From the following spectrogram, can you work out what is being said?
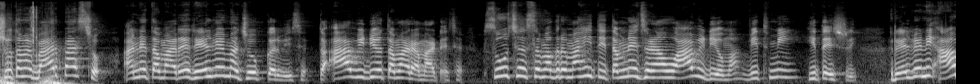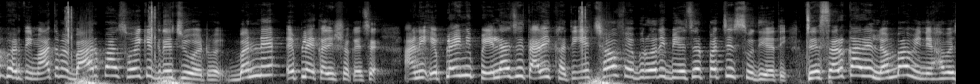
શું તમે બાર પાસ છો અને તમારે રેલવેમાં જોબ કરવી છે? તો આ વીડિયો તમારા માટે છે. શું છે સમગ્ર માહિતી તમને જણાવું આ વિડીયોમાં? વિથ મી હિતેશ્રી રેલવેની આ ભરતીમાં તમે બાર પાસ હોય કે ગ્રેજ્યુએટ હોય, બંને એપ્લાય કરી શકે છે. આની એપ્લાયની પહેલાં જે તારીખ હતી એ છ ફેબ્રુઆરી બે હજાર પચીસ સુધી હતી. જે સરકારે લંબાવીને હવે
